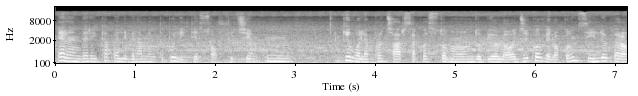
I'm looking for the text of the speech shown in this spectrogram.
e rendere i capelli veramente puliti e soffici. Mm chi vuole approcciarsi a questo mondo biologico ve lo consiglio però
